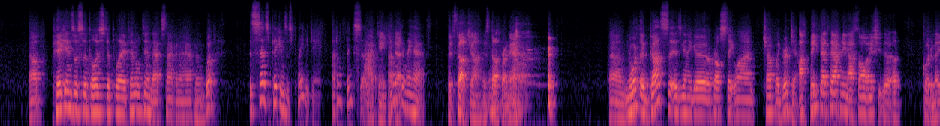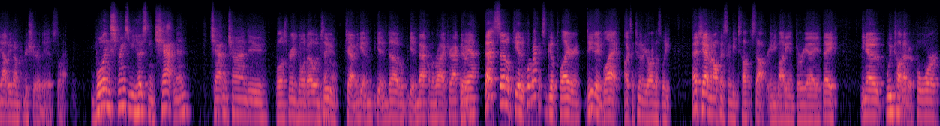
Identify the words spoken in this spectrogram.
Uh, Pickens was supposed to play Pendleton. That's not going to happen. Mm-hmm. Well, it says Pickens has played a game. I don't think so. I can't I don't that. think they have. It's tough, John. It's tough right now. Um, North Augusta is going to go across state line, try to play Grovetown. I think that's happening. I saw an issue. Uh, quote, it may not be, but I'm pretty sure it is still happening. Boiling Springs will be hosting Chapman. Chapman trying to Well, Springs going to 0 and 2. Uh-huh. Chapman getting getting dub, getting back on the right track there. yeah. That settled kid, the quarterback is a good player, and DJ Black, like I said, 200 yards last week. That Chapman offense is going to be tough to stop for anybody in 3A. If they, you know, we've talked about it before.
